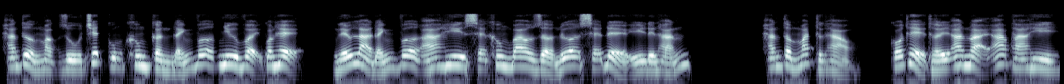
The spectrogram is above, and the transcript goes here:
Hắn tưởng mặc dù chết cũng không cần đánh vỡ như vậy quan hệ, nếu là đánh vỡ Á Hi sẽ không bao giờ nữa sẽ để ý đến hắn. Hắn tầm mắt thực hảo, có thể thấy an lại áp Á Hi,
